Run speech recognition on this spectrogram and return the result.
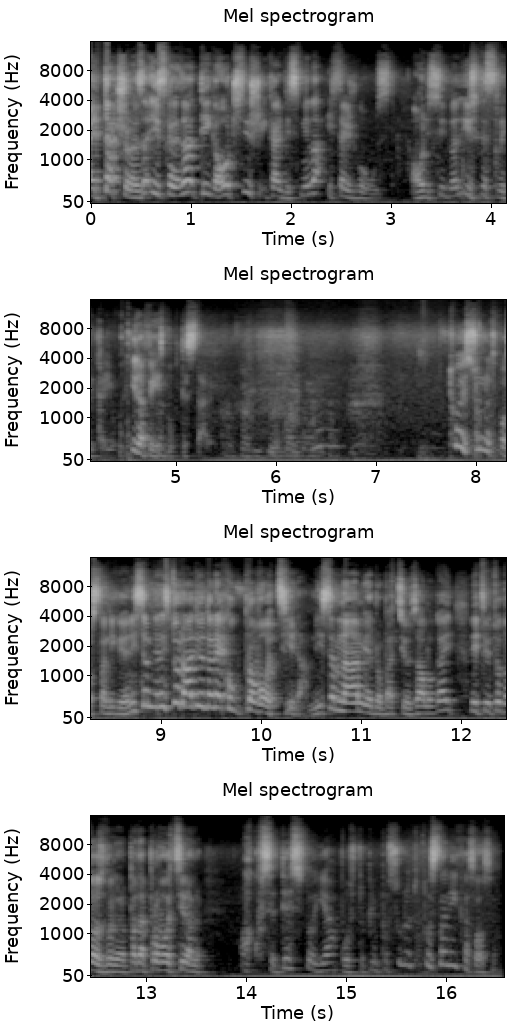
e, tačno, iskreno, za, ti ga očistiš i kaže bismila i staviš ga u usta. A oni svi gledaju i te slikaju. I na Facebook te stavi. To je sunet poslanika. Ja nisam, ja nisam to radio da nekog provociram. Nisam namjerno bacio zalogaj, niti je to dozvoljeno, pa da provociram. Ako se desi to, ja postupim po sunetu poslanika. Sasvim.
